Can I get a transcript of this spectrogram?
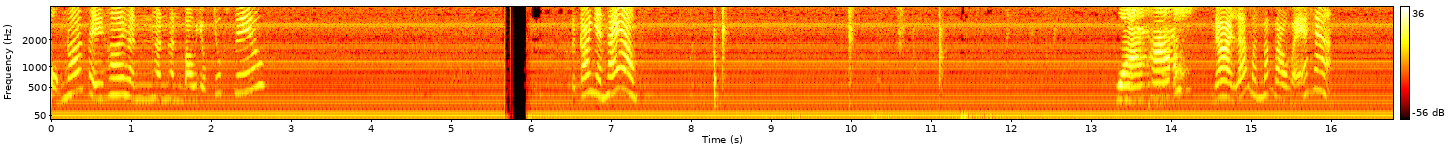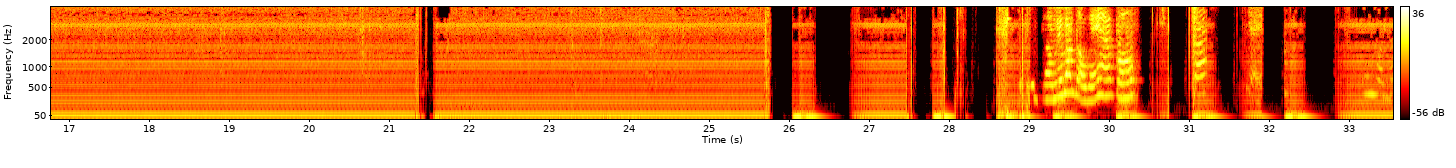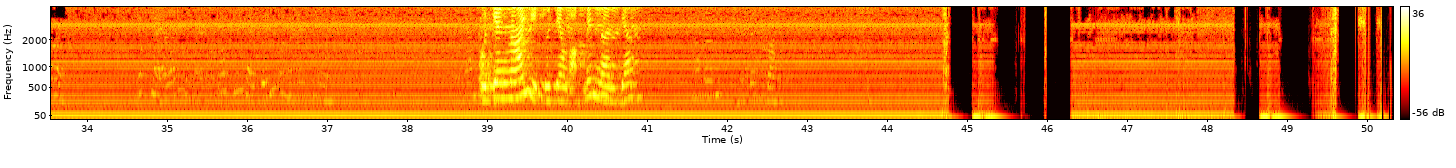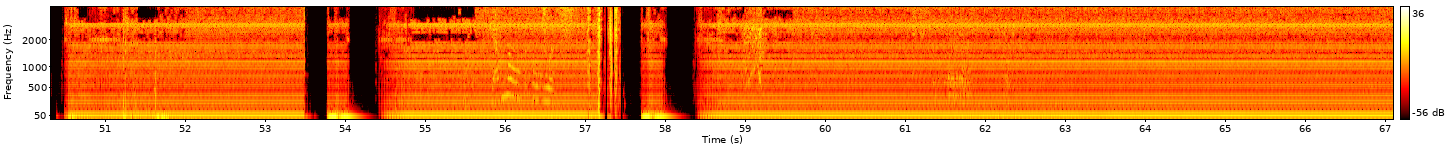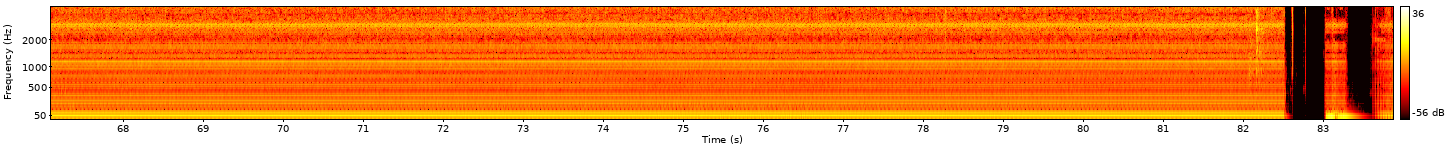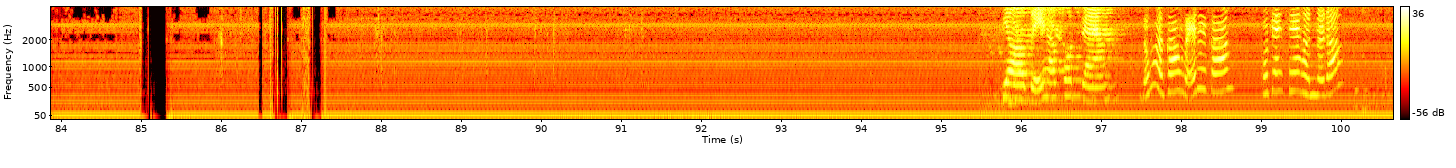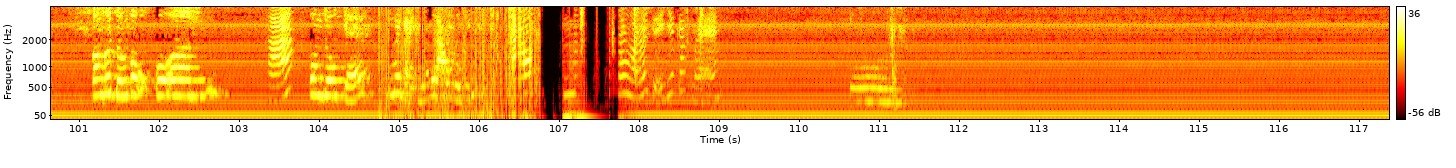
bụng nó thì hơi hình hình hình bầu dục chút xíu. Tụi con nhìn thấy không? Dạ thấy. Rồi lớp mình bắt đầu vẽ ha rồi mới bắt đầu vẽ hả cô? Con, vậy cô Trang nói gì cô Trang bật mic lên chứ giờ vẽ hả cô Trang? Đúng rồi con vẽ đi con. Cô Trang xe hình rồi đó. Con cứ tưởng cô cô ờ, Hả? con vô trễ. Mấy bạn đã lâu rồi chứ. Đâu? Cô ngồi nói chuyện với các bạn.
